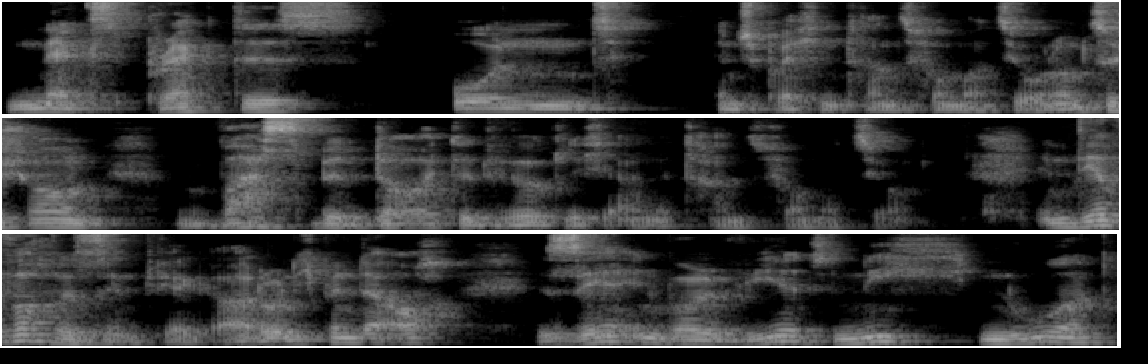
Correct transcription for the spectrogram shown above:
Next Practice und entsprechend Transformation, um zu schauen, was bedeutet wirklich eine Transformation. In der Woche sind wir gerade und ich bin da auch sehr involviert, nicht nur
